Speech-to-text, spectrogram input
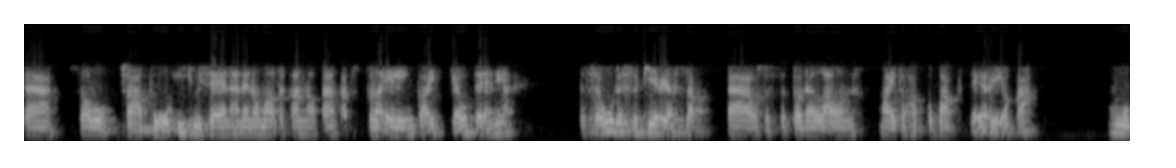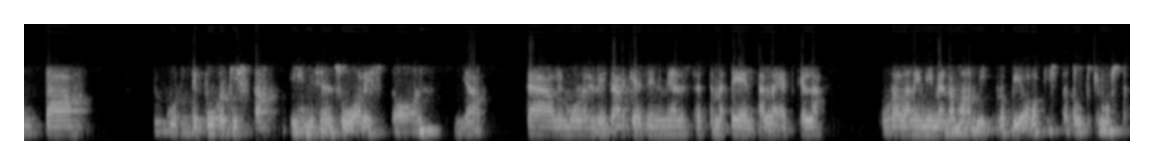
tämä solu saapuu ihmiseen hänen omalta kannaltaan katsottuna elinkaikkeuteen. Ja tässä uudessa kirjassa pääosassa todella on maitohappobakteeri, joka muuttaa jukurttipurkista ihmisen suolistoon. Ja tämä oli mulle hyvin tärkeä siinä mielessä, että mä teen tällä hetkellä urallani nimenomaan mikrobiologista tutkimusta.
